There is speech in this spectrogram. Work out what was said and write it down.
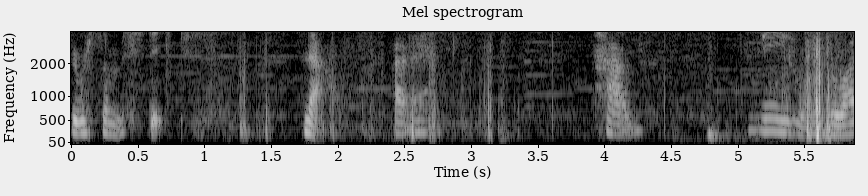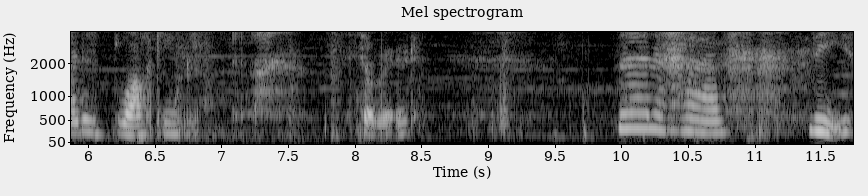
there were some mistakes. Now, I have these ones. The light is blocking me. So weird. Then I have these.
